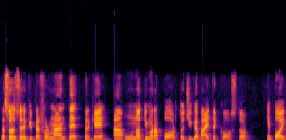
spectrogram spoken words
La soluzione più performante perché ha un ottimo rapporto gigabyte costo e poi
